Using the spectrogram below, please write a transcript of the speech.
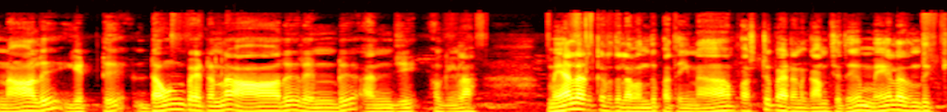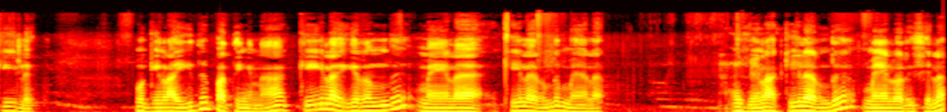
நாலு எட்டு டவுன் பேட்டர்னில் ஆறு ரெண்டு அஞ்சு. ஓகேங்களா? மேலே இருக்கிறதுல வந்து பார்த்திங்கன்னா ஃபஸ்ட்டு பேட்டர்ன் காமிச்சது. மேலே இருந்து கீழே. ஓகேங்களா? இது பார்த்திங்கன்னா கீழே இருந்து மேலே. கீழே இருந்து மேலே. ஓகேங்களா? கீழே இருந்து மேல் வரிசையில்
